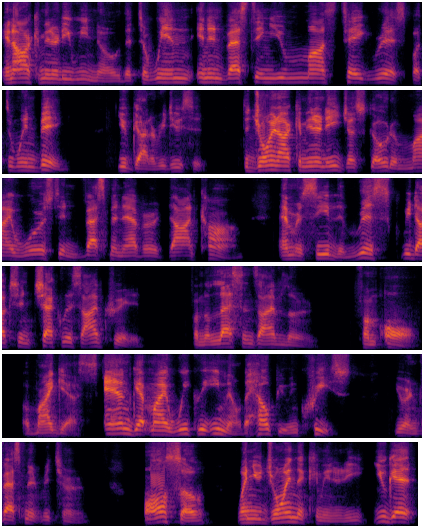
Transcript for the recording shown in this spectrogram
In our community, we know that to win in investing, you must take risk, but to win big, you've got to reduce it. To join our community, just go to myworstinvestmentever.com and receive the risk reduction checklist I've created from the lessons I've learned from all of my guests and get my weekly email to help you increase your investment return. Also, when you join the community, you get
